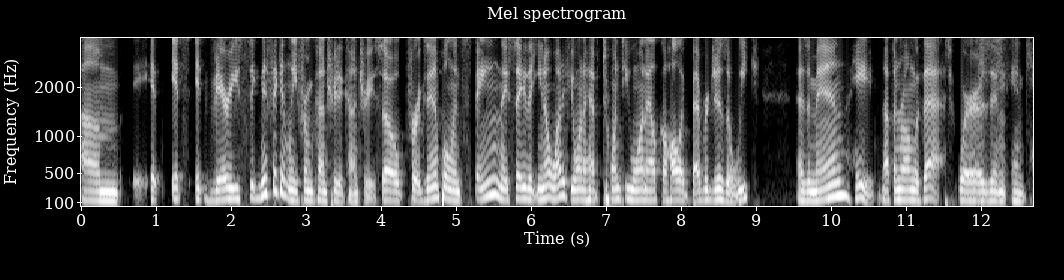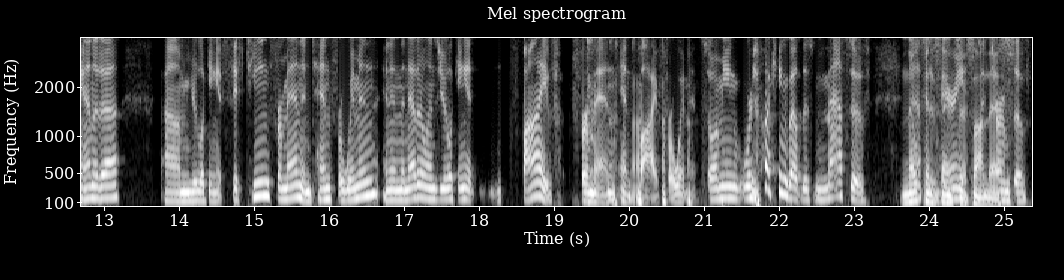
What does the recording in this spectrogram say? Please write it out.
um, it it's it varies significantly from country to country. So, for example, in Spain, they say that you know what, if you want to have 21 alcoholic beverages a week as a man, hey, nothing wrong with that. Whereas in in Canada, um, you're looking at 15 for men and 10 for women, and in the Netherlands, you're looking at five for men and five for women. So, I mean, we're talking about this massive No massive consensus on in this. terms of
